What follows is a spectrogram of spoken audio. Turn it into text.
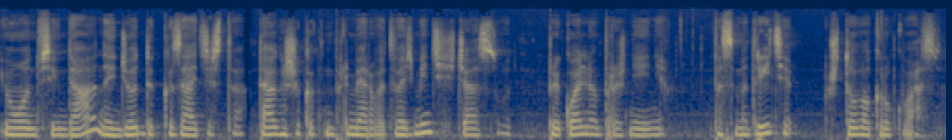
и он всегда найдет доказательства. Так же, как, например, вот возьмите сейчас вот прикольное упражнение. Посмотрите, что вокруг вас.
